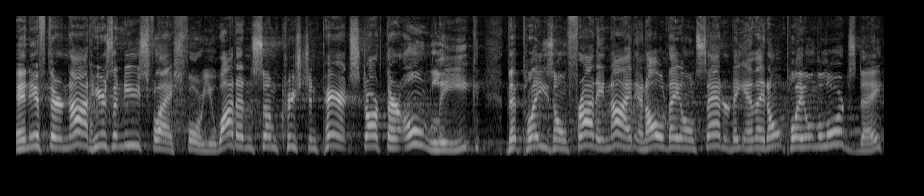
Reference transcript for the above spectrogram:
And if they're not, here's a news flash for you. Why doesn't some Christian parents start their own league that plays on Friday night and all day on Saturday and they don't play on the Lord's Day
